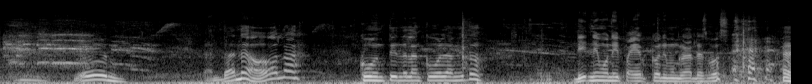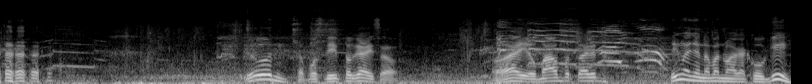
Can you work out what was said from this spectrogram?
Yun. Ganda na, oh, wala. Kunti na lang kulang ito. Di ni mo ni pa-aircon ni mong gradas, boss. Yun, tapos dito guys, oh. Ay, umabot tayo. Tingnan nyo naman mga kakugi.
